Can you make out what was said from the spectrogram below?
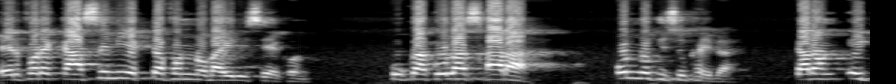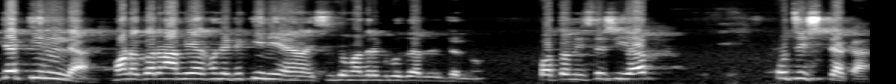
এরপরে কাসেমি একটা পণ্য বাইরেছে এখন। কোকা কোলা ছাড়া অন্য কিছু খাইবা। কারণ এটা কিনলা। মনে করেন আমি এখন এটা কিনে আনাইছি তোমাদেরকে বোঝানোর জন্য। কত নিচ্ছে শিয়াব পঁচিশ টাকা।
